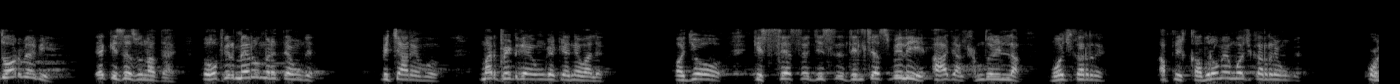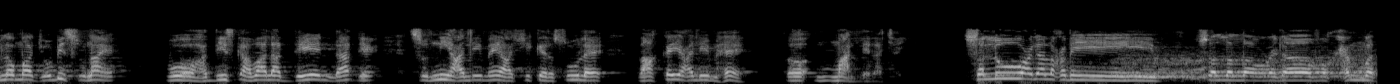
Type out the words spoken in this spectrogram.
दौर में भी ये किस्से सुनाता है। तो वो फिर मेरू मरते होंगे, बेचारे वो मर फिट गए होंगे कहने वाले। और जो किस्से से जिस दिलचस्पी ली, आज अल्हम्दुलिल्लाह, मौज कर रहे, अपनी कब्रों में मौज कर रहे होंगे। ओलमा जो भी सुनाए वो हदीस का हवाला दे, ना दे। सुन्नी आलिम है, आशिक रसूल है, वाकई आलिम है तो मान लेना चाहिए। सल्लू अल हबीब, सल्लल्लाहु अलैहि मुहम्मद।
